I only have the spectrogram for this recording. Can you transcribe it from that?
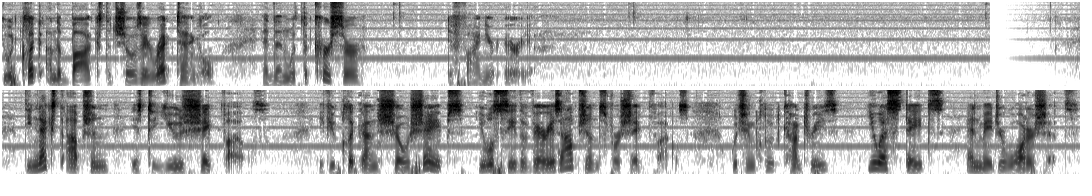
You would click on the box that shows a rectangle and then with the cursor define your area. The next option is to use shapefiles. If you click on Show Shapes, you will see the various options for shapefiles, which include countries, U.S. states, and major watersheds.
